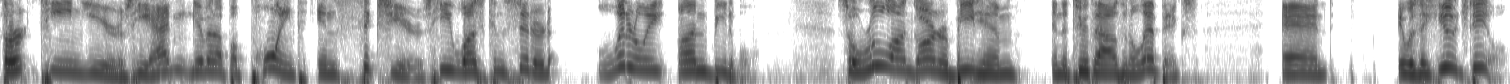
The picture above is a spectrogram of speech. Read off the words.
13 years. He hadn't given up a point in six years. He was considered literally unbeatable. So Rulon Garner beat him in the 2000 Olympics, and it was a huge deal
